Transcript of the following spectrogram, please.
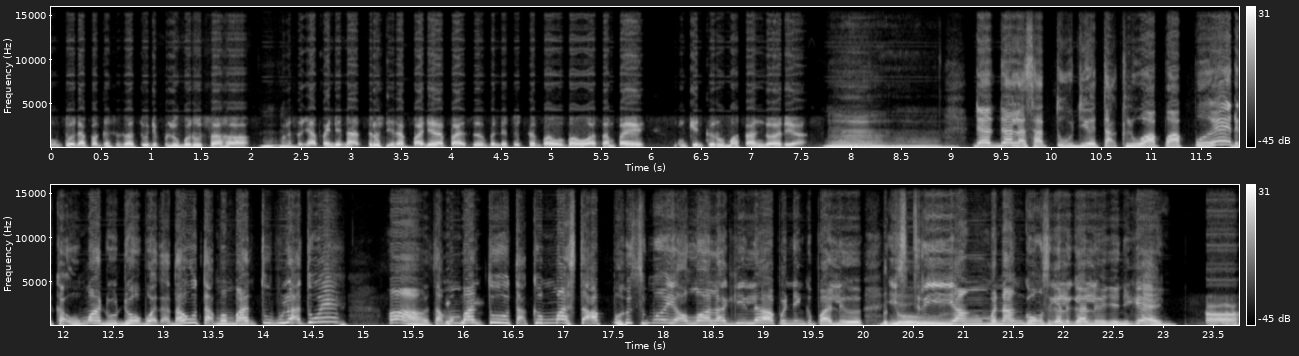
untuk dapatkan sesuatu dia perlu berusaha. Mm-mm. Maksudnya apa yang dia nak terus dia dapat, dia dapat. So benda tu terbawa-bawa sampai mungkin ke rumah tangga dia. Hmm. Dah, dah lah satu dia tak keluar apa-apa eh dekat rumah duduk buat tak tahu tak membantu pula tu eh. Ha, tak membantu, tak kemas, tak apa semua. Ya Allah, lagilah pening kepala. Betul. Isteri yang menanggung segala-galanya ni kan. Ha ah,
